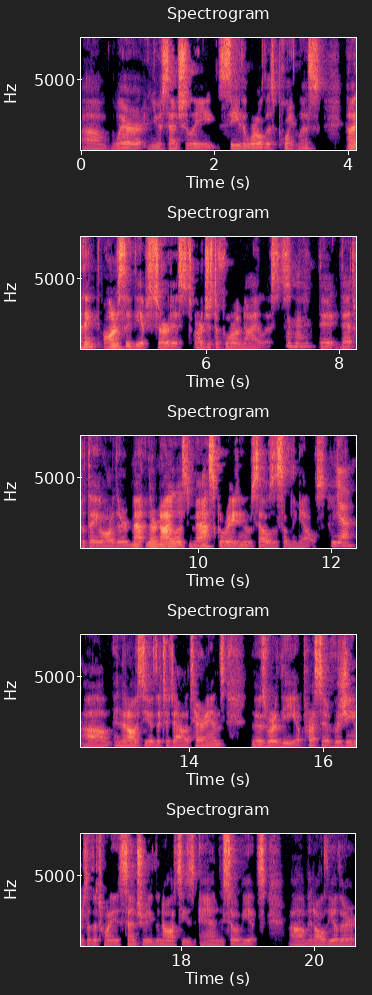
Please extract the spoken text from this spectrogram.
Um, where you essentially see the world as pointless. And I think honestly, the absurdists are just a form of nihilists. hmm They, that's what they are. They're ma- they're nihilists masquerading themselves as something else. Yeah. Um, and then obviously you have the totalitarians. Those were the oppressive regimes of the 20th century, the Nazis and the Soviets, um, and all the other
